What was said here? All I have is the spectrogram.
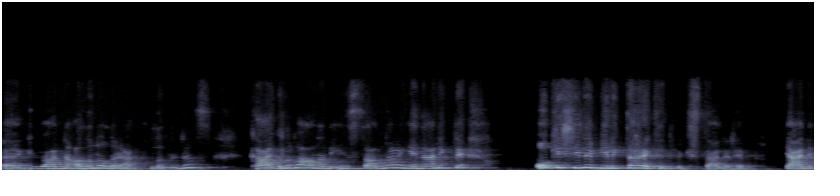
e, güvenli alan olarak kullanırız. Kaygılı bağlanan insanlar genellikle o kişiyle birlikte hareket etmek isterler hep. Yani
